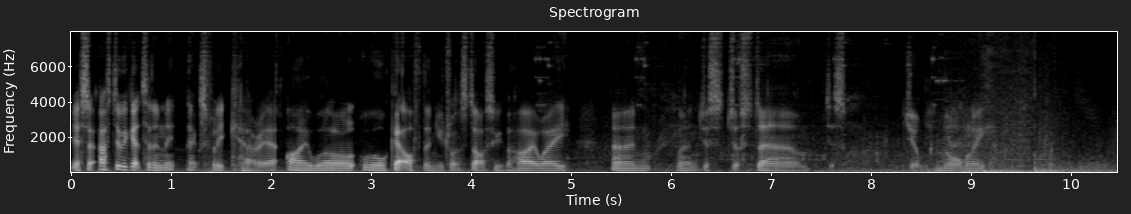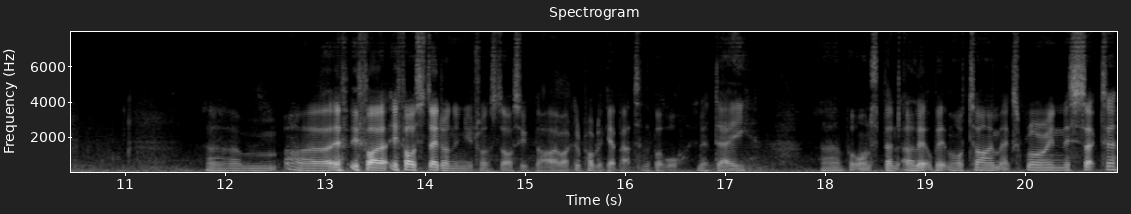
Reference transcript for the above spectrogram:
Yeah, so after we get to the next fleet carrier, I will will get off the neutron star superhighway and and just just um, just jump normally. Um, uh, if if I if I stayed on the neutron star superhighway, I could probably get back to the bubble in a day. Uh, but I want to spend a little bit more time exploring this sector.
